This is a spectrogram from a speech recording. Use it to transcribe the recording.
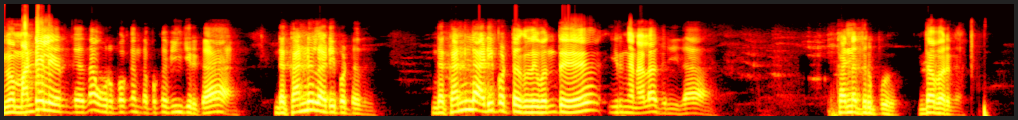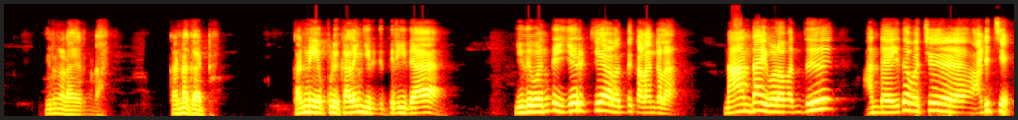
இவன் மண்டையில் எரிஞ்சது தான் ஒரு பக்கம் இந்த பக்கம் வீங்கியிருக்கா? இந்த கண்ணில் அடிபட்டது. இந்த கண்ணில் அடிபட்டது வந்து இருங்க நல்லா தெரியுதா? கண்ணை திருப்பு. இந்த பாருங்க. இருங்கடா இருங்கடா. கண்ணை காட்டு. கண்ணு எப்படி கலங்கி இருக்கு தெரியுதா? இது வந்து இயற்கையாக வந்து கலங்கலை. நான் தான் இவளை வந்து அந்த இதை வச்சு அடித்தேன்.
